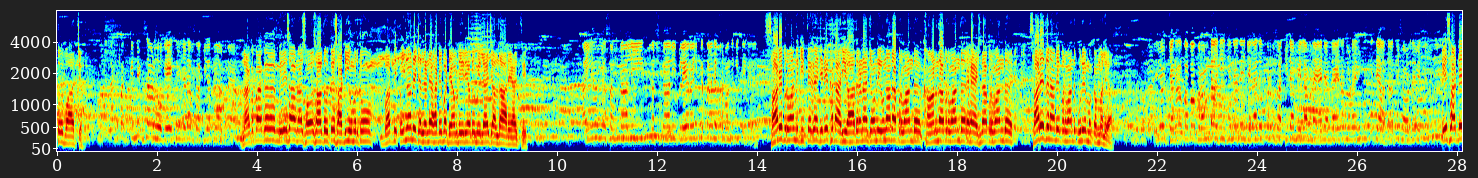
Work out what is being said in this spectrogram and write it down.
ਤੋਂ ਬਾਅਦ ਚ। ਕਿੰਨੇ ਸਾਲ ਹੋ ਗਏ ਇੱਥੇ ਜਿਹੜਾ ਵਿਸਾਖੀ ਦਾ ਤਿਉਹਾਰ ਮਨਾਇਆ? ਲਗਭਗ ਮੇਰੇ ਹਿਸਾਬ ਨਾਲ 100 ਸਾਲ ਤੋਂ ਉੱਤੇ ਸਾਡੀ ਉਮਰ ਤੋਂ ਵੱਧ ਦੀ ਪਹਿਲਾਂ ਦੇ ਚੱਲਣ ਡਿਆ ਸਾਡੇ ਵੱਡਿਆਂ ਵਡੇਰਿਆਂ ਤੋਂ ਮੇਲਾ ਚੱਲਦਾ ਆ ਰਿਹਾ ਇੱਥੇ। ਆਈਆਂ ਹੋਈਆਂ ਸੰਗਤਾਂ ਲਈ ਦਰਸ਼ਕਾਂ ਲਈ ਪਲੇਅਰਾਂ ਲਈ ਕਿਸ ਤਰ੍ਹਾਂ ਦੇ ਪ੍ਰਬੰਧ ਕੀਤੇ ਗਏ? ਸਾਰੇ ਪ੍ਰਬੰਧ ਕੀਤੇ ਗਏ ਜਿਹੜੇ ਖਿਡਾਰੀ ਰਾਤ ਰਹਿਣਾ ਚਾਹੁੰਦੇ ਉਹਨਾਂ ਦਾ ਪ੍ਰਬੰਧ ਖਾਣ ਦਾ ਪ੍ਰਬੰਧ ਰਹਿائش ਦਾ ਪ੍ਰਬੰਧ ਸਾਰੇ ਤਰ੍ਹਾਂ ਦੇ ਪ੍ਰਬੰਧ ਪੂਰੇ ਮੁਕੰਮਲ ਆ। ਇਹ ਜੋ ਜਗ੍ਹਾ ਬਾਬਾ ਬ੍ਰਹਮਦਾਸ ਜੀ ਜਿਨ੍ਹਾਂ ਦੀ ਜਗ੍ਹਾ ਦੇ ਉੱਪਰ ਵਿਸਾਖੀ ਦਾ ਮੇਲਾ ਮਨਾਇਆ ਜਾਂਦਾ ਇਹਦਾ ਥੋੜਾ ਇਤਿਹਾਸ ਦੱਸ ਦਿਓ ਸ਼ਾਰਟ ਦੇ ਵਿੱਚ। ਇਹ ਸਾਡੇ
